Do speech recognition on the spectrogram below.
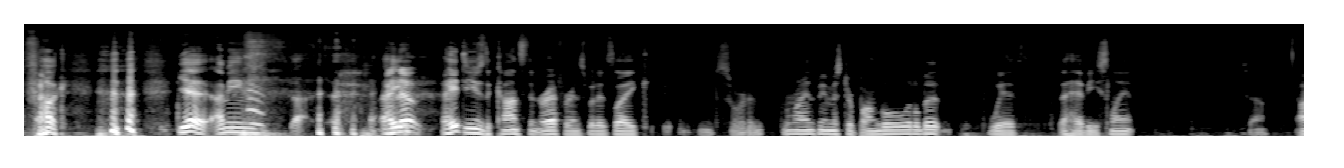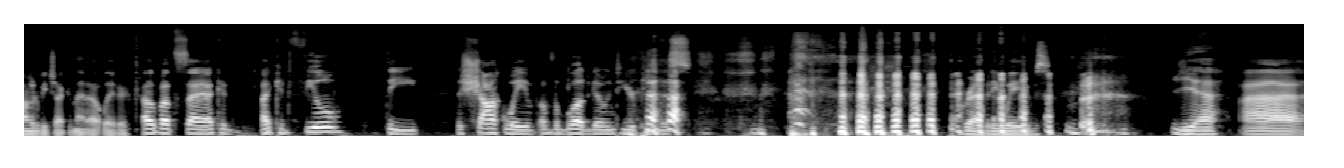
fuck. yeah, I mean, I, I hate, know. I hate to use the constant reference, but it's like sort of reminds me of Mr. Bungle a little bit with a heavy slant. So I'm gonna be checking that out later. I was about to say I could I could feel the the shock wave of the blood going to your penis. Gravity waves. yeah, uh,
